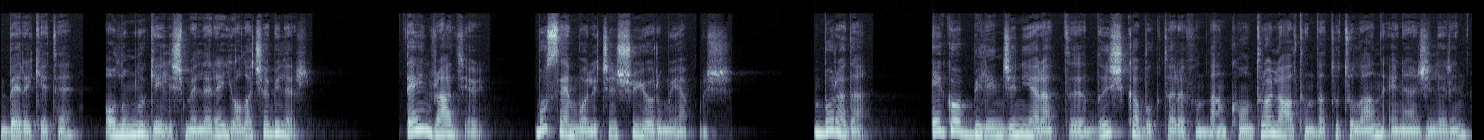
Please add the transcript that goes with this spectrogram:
berekete, olumlu gelişmelere yol açabilir. Dane Rudyer bu sembol için şu yorumu yapmış. Burada ego bilincin yarattığı dış kabuk tarafından kontrol altında tutulan enerjilerin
